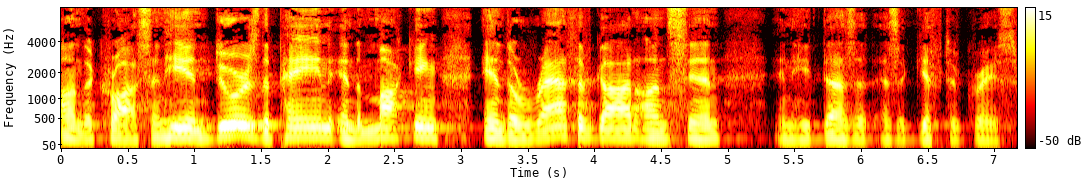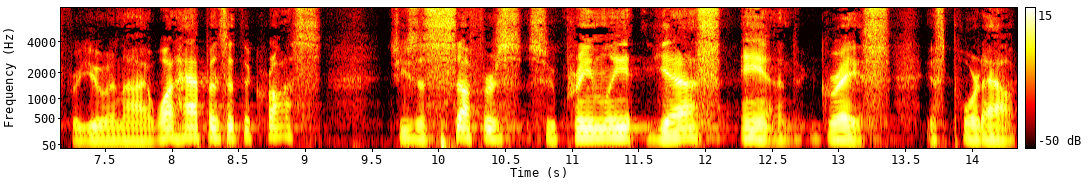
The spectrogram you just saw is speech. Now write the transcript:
on the cross and he endures the pain and the mocking and the wrath of God on sin, and he does it as a gift of grace for you and I. What happens at the cross? Jesus suffers supremely, yes, and grace is poured out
